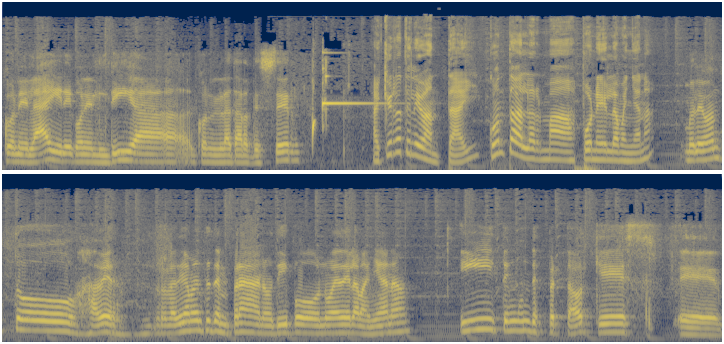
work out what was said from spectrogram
con el aire con el día con el atardecer ¿A qué hora te levantáis? ¿Cuántas alarmas pones en la mañana? Me levanto, a ver, relativamente temprano, tipo 9 de la mañana. Y tengo un despertador que es eh,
